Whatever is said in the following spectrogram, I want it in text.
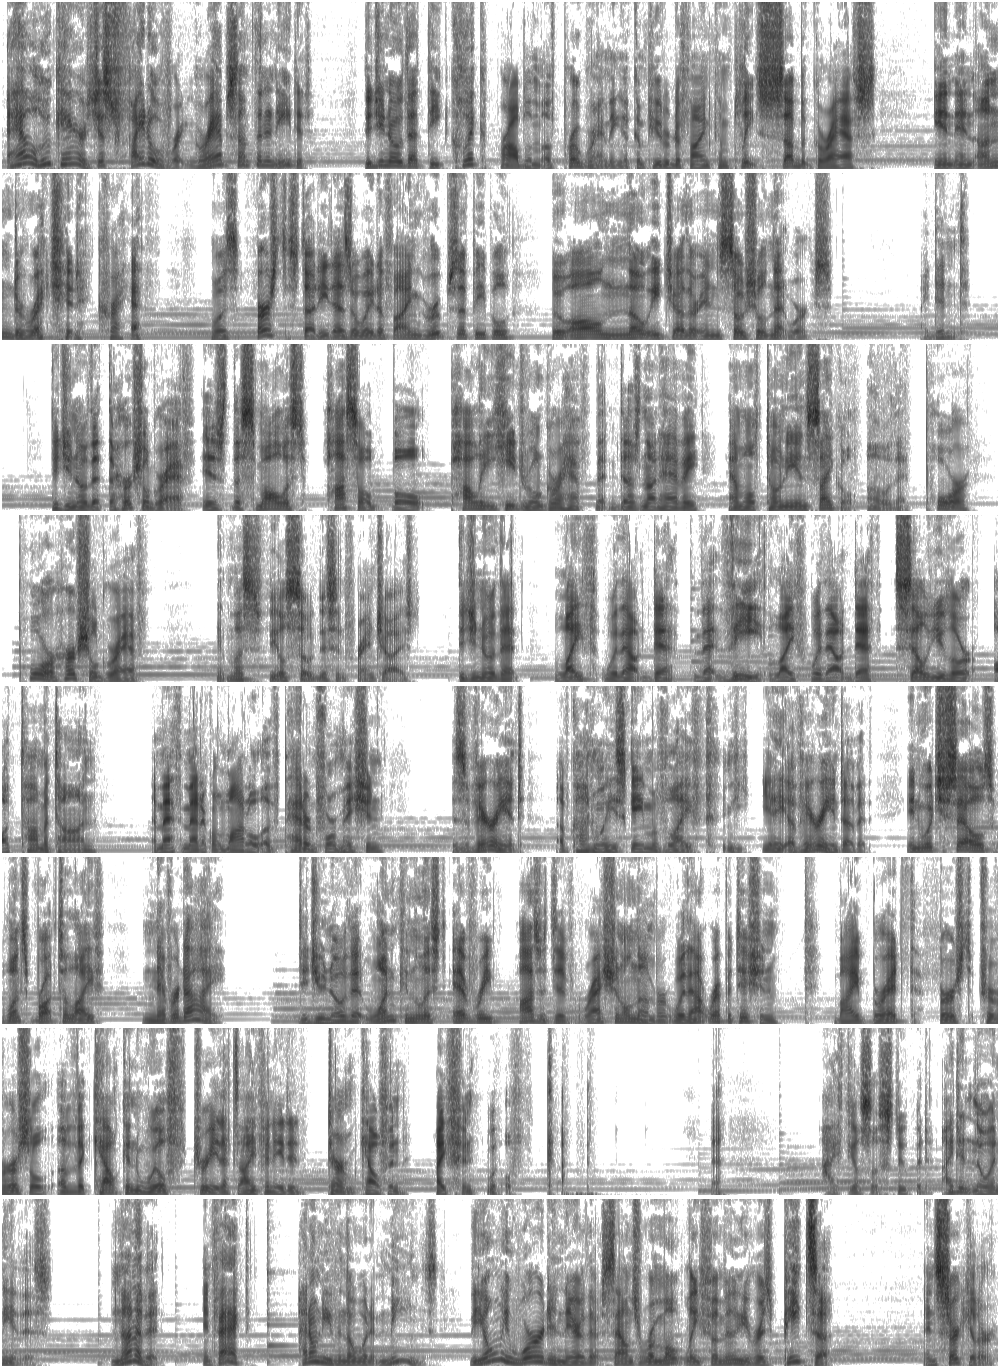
Hell, who cares? Just fight over it, grab something and eat it. Did you know that the clique problem of programming a computer to find complete subgraphs in an undirected graph was first studied as a way to find groups of people who all know each other in social networks? I didn't. Did you know that the Herschel graph is the smallest possible polyhedral graph that does not have a Hamiltonian cycle? Oh, that poor, poor Herschel graph. It must feel so disenfranchised. Did you know that life without death, that the life without death cellular automaton, a mathematical model of pattern formation, is a variant of Conway's game of life? Yea, a variant of it in which cells, once brought to life, never die. Did you know that one can list every positive rational number without repetition by breadth first traversal of the Calkin Wilf tree? That's a hyphenated term, Calvin hyphen Wilf. God. I feel so stupid. I didn't know any of this. None of it. In fact, I don't even know what it means. The only word in there that sounds remotely familiar is pizza and circular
